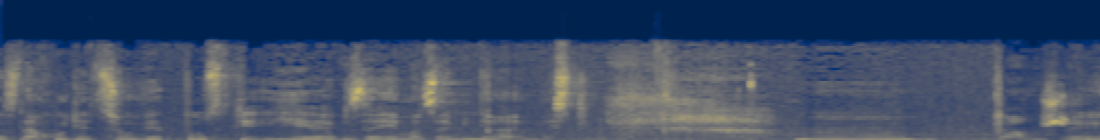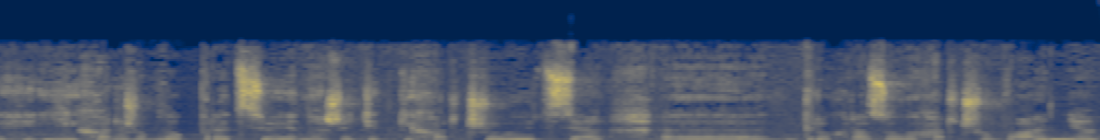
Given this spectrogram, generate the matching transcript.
знаходяться у відпустці є взаємозаміняємість. Там же і харчоблок працює, наші дітки харчуються, е, трьохразове харчування.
